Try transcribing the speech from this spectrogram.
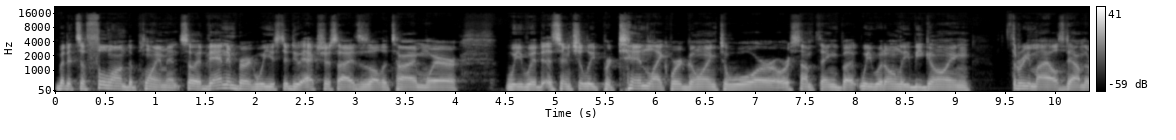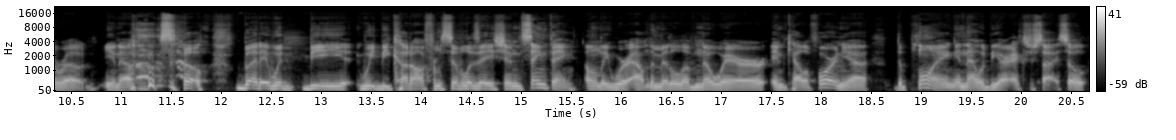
but it's a full on deployment. So at Vandenberg, we used to do exercises all the time where we would essentially pretend like we're going to war or something, but we would only be going three miles down the road, you know? so, but it would be, we'd be cut off from civilization. Same thing, only we're out in the middle of nowhere in California deploying, and that would be our exercise. So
